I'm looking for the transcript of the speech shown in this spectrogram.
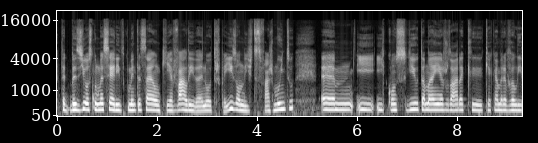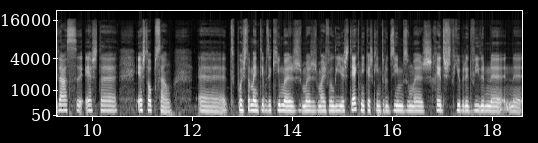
portanto, baseou-se numa série de documentação que é válida noutros países, onde isto se faz muito, um, e, e conseguiu também ajudar a que, que a Câmara validasse esta, esta opção. Uh, depois também temos aqui umas, umas mais-valias técnicas que introduzimos umas redes de fibra de vidro na- na-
